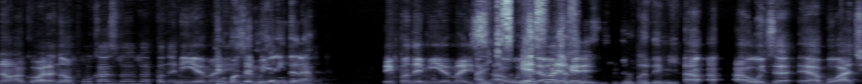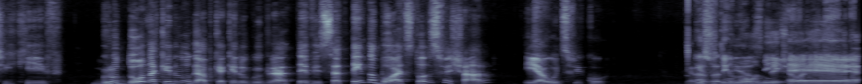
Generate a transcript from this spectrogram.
Não, agora não por causa da, da pandemia. Mas tem pandemia é muito... ainda, né? Tem pandemia, mas a, gente a UDS, esquece, né, às é... vezes, tem pandemia. A, a, a UDS é, é a boate que grudou naquele lugar, porque aquele lugar teve 70 boates, todas fecharam e a UDS ficou. Graças Isso tem o um nome, é...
